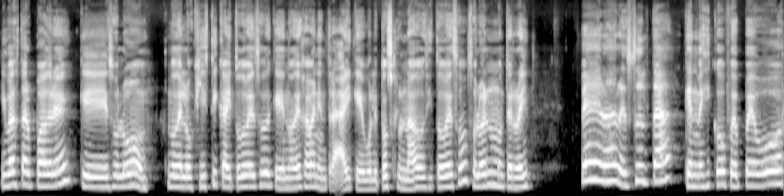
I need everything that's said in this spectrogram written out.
iba a estar padre, que solo lo de logística y todo eso, de que no dejaban entrar y que boletos clonados y todo eso, solo era en Monterrey. Pero resulta que en México fue peor,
